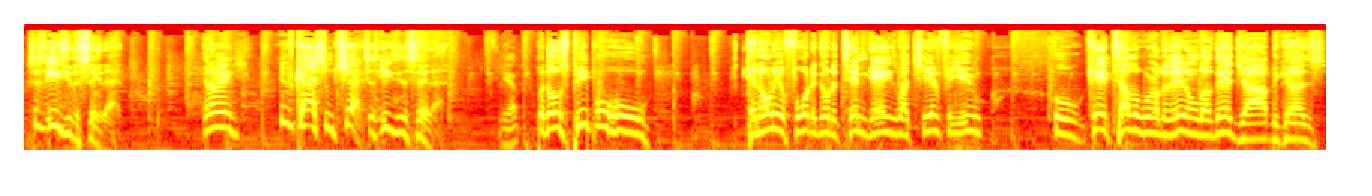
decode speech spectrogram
It's just easy to say that. You know what I mean? You've cashed some checks. It's easy to say that. Yep. But those people who can only afford to go to 10 games by cheering for you, who can't tell the world that they don't love their job because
